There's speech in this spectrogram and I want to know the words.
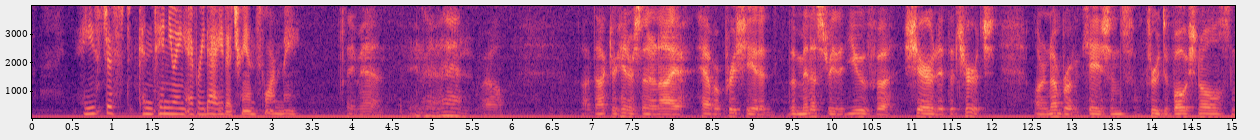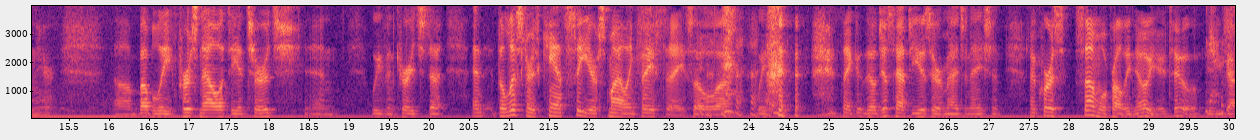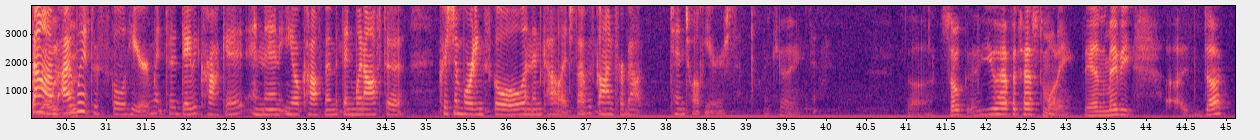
he's just continuing every day to transform me. Amen. Amen. Amen. Well, uh, Dr. Henderson and I have appreciated the ministry that you've uh, shared at the church on a number of occasions through devotionals and your uh, bubbly personality at church. And we've encouraged, uh, and the listeners can't see your smiling face today, so uh, we think they'll just have to use their imagination. And of course, some will probably know you too. Yeah, some. Relatives. I went to school here, went to David Crockett and then E.O. Coffman, but then went off to Christian boarding school and then college. So I was gone for about 10, 12 years. Okay. So, uh, so you have a testimony. And maybe, uh, Doc,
